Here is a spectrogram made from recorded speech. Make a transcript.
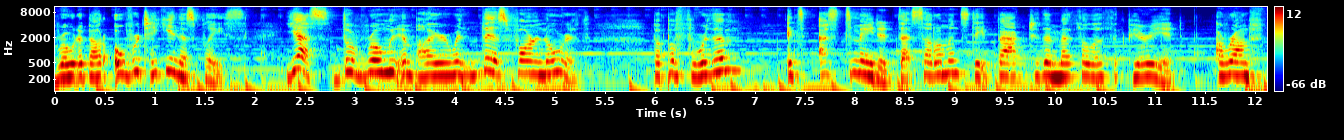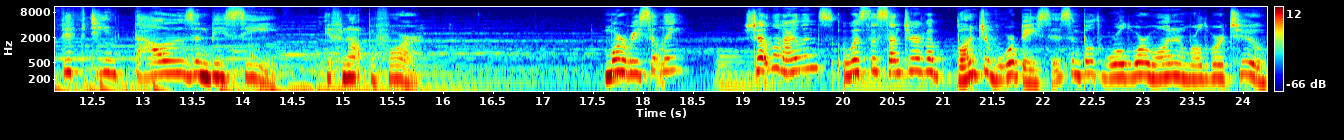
wrote about overtaking this place. Yes, the Roman Empire went this far north. But before them, it's estimated that settlements date back to the Mesolithic period, around 15,000 BC, if not before. More recently, Shetland Islands was the center of a bunch of war bases in both World War I and World War II,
